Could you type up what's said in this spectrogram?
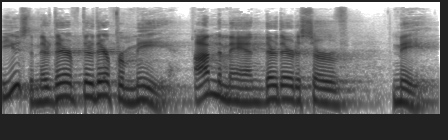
He used them. They're there, they're there for me. I'm the man. They're there to serve me.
